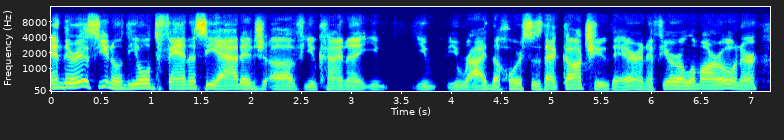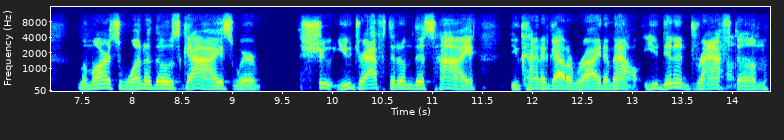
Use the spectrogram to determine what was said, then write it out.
And there is you know the old fantasy adage of you kind of you you you ride the horses that got you there, and if you're a Lamar owner, Lamar's one of those guys where shoot, you drafted him this high, you kind of got to ride him out. You didn't draft uh-huh. him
